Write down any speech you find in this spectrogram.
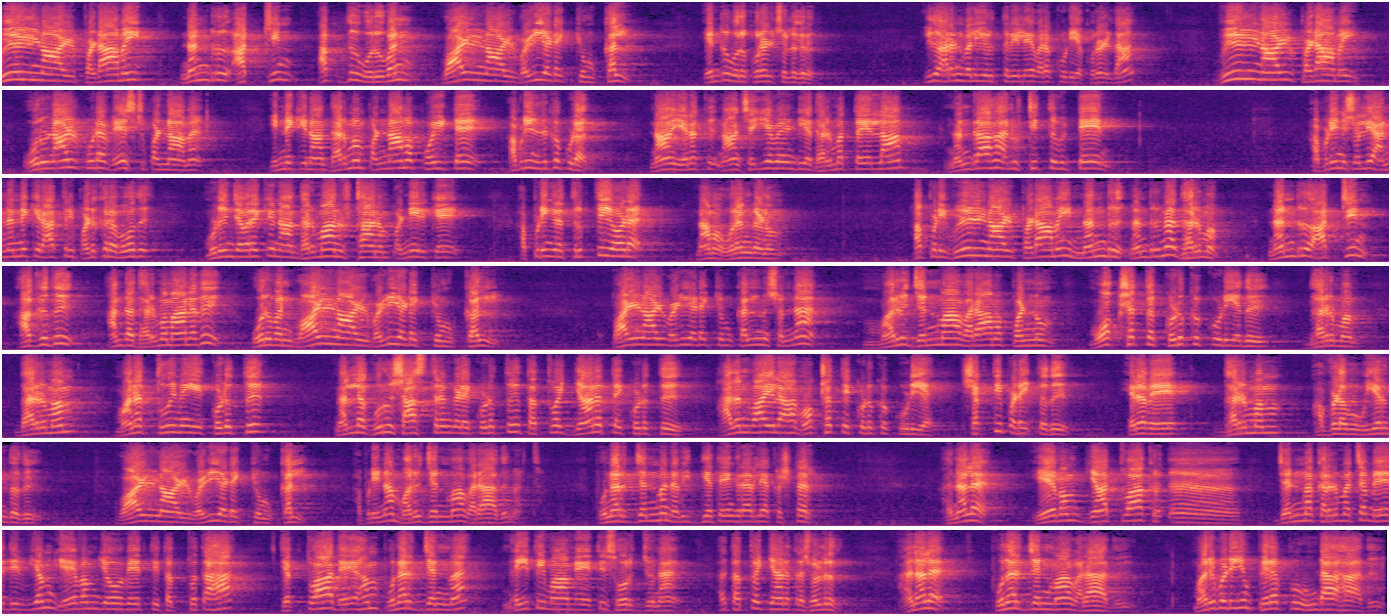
வீழ்நாள் படாமை நன்று ஆற்றின் அஃது ஒருவன் வாழ்நாள் வழியடைக்கும் கல் என்று ஒரு குரல் சொல்லுகிறது. இது அரண் வலியுறுத்தலிலே வரக்கூடிய குரல் தான். வீழ்நாள் படாமை ஒரு நாள் கூட வேஸ்ட் பண்ணாம இன்னைக்கு நான் தர்மம் பண்ணாம போயிட்டேன் அப்படின்னு இருக்கக்கூடாது. நான் எனக்கு நான் செய்ய வேண்டிய தர்மத்தை எல்லாம் நன்றாக அனுஷ்டித்து விட்டேன். அப்படின்னு சொல்லி அன்னன்னைக்கு ராத்திரி படுக்கிற போது முடிஞ்ச வரைக்கும் நான் தர்மானுஷ்டானம் பண்ணியிருக்கேன். அப்படிங்கிற திருப்தியோட நாம உறங்கணும். அப்படி வீழ்நாள் படாமை நன்று. நன்றுனா தர்மம். நன்று ஆற்றின் அகுது. அந்த தர்மமானது ஒருவன் வாழ்நாள் வழியடைக்கும் கல். வாழ்நாள் வழியடைக்கும் கல்னு சொன்ன மறு ஜென்மா வராம பண்ணும். மோட்சத்தை கொடுக்கக்கூடியது தர்மம். தர்மம் மன தூய்மையை கொடுத்து நல்ல குரு சாஸ்திரங்களை கொடுத்து தத்துவ ஞானத்தை கொடுத்து அதன் வாயிலாக மோட்சத்தை கொடுக்கக்கூடிய சக்தி படைத்தது. எனவே தர்மம் அவ்வளவு உயர்ந்தது. வாழ்நாள் வழியடைக்கும் கல். அப்படின்னா மறுஜன்மா வராதுன்னு அர்த்தம். புனர்ஜன்ம நவித்தியத்தைங்கிறார் இல்லையா கிருஷ்ணர்? அதனால ஏவம் ஜாத்வா ஜன்ம கர்மச்ச மே திவ்யம் ஏவம் யோ வேத்தி தத்துவத்தா தியக்துவா தேகம் புனர்ஜென்ம நைத்தி மாமேத்தி சோர்ஜுன. அது தத்துவ ஜானத்துல சொல்றது. அதனால புனர்ஜென்மா வராது. மறுபடியும் பிறப்பு உண்டாகாது.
